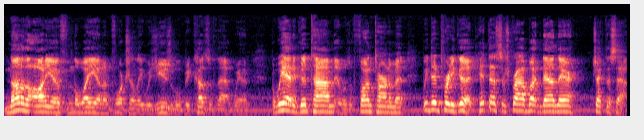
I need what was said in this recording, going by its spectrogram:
None of the audio from the weigh-in, unfortunately, was usable because of that wind. But we had a good time. It was a fun tournament. We did pretty good. Hit that subscribe button down there. Check this out.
